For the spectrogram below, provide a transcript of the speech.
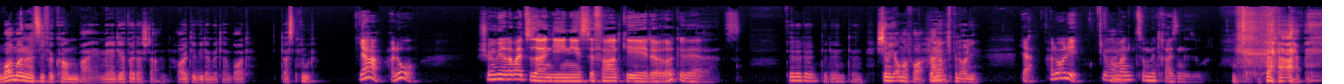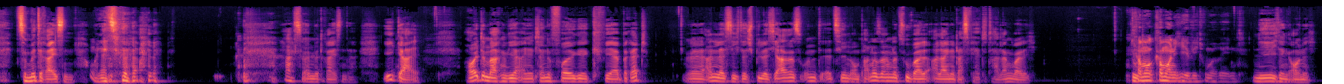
Moin Moin und herzlich willkommen bei Männer, die auf Wetter starren. Heute wieder mit an Bord das Knut. Ja, hallo. Schön wieder dabei zu sein. Die nächste Fahrt geht rückwärts. Ich stelle mich auch mal vor. Hi, Genau. ich bin Olli. Ja, hallo Olli. Junger Hi. Mann zum Mitreisen gesucht. Zum Mitreißen. Und jetzt... Ach, so ein Mitreißender. Egal. Heute machen wir eine kleine Folge Querbrett äh, anlässlich des Spiel des Jahres und erzählen noch ein paar andere Sachen dazu, weil alleine das wäre total langweilig. Du- Kann man, kann man nicht ewig drüber reden. Nee, ich denke auch nicht.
